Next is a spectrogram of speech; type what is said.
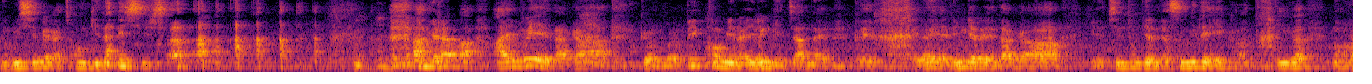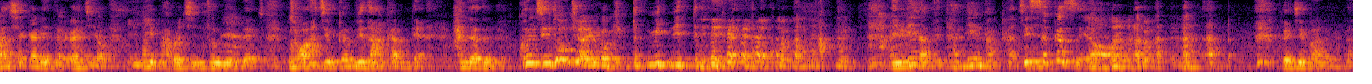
너무 심해가 좀 기다리십시오. 아, 그나마 IV에다가 그뭐 비콤이나 이런 게 있잖아요. 그 하얀 링겔에다가 진통제를 넣습니다. 이거 다 이거 노란 색깔이 들어가지요. 이게 바로 진통제인데 좋아질 겁니다. 그런데 환자들 그 진통제 아니고 비타민인데 아닙니다. 비타민이랑 같이 섞었어요. 거짓말입니다.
